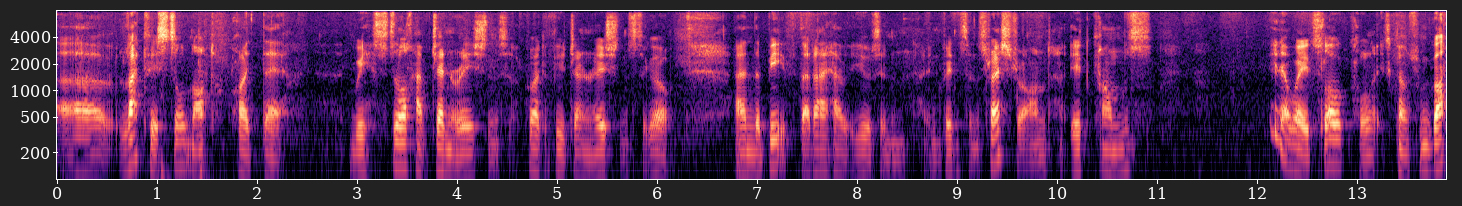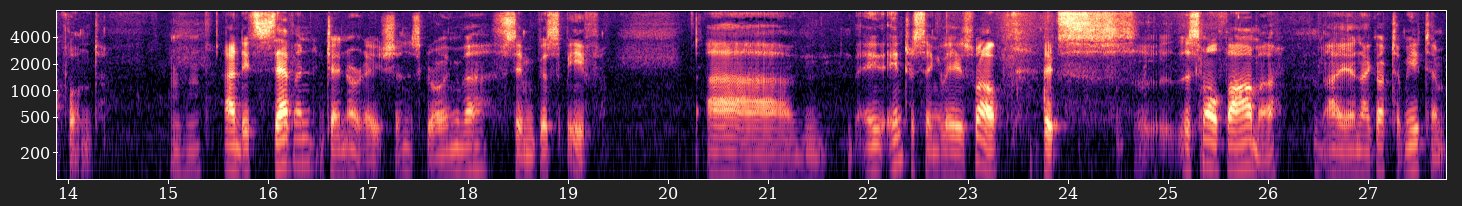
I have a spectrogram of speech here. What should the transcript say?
uh, Latvia is still not quite there. We still have generations, quite a few generations to go. And the beef that I have used in, in Vincent's restaurant, it comes, in a way it's local, it comes from Gotland. Mm -hmm. And it's seven generations growing the Simgus beef. Um, interestingly as well, it's the small farmer I, and I got to meet him.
